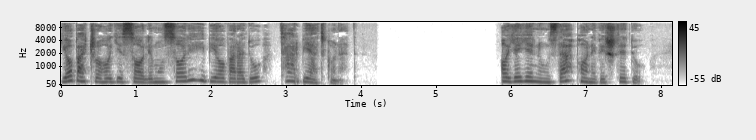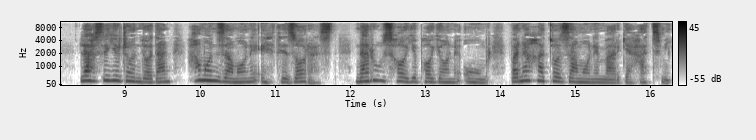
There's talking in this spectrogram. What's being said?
یا بچه های سالم و صالحی بیاورد و تربیت کند. آیه 19 پانوشته دو لحظه جان دادن همان زمان احتضار است نه روزهای پایان عمر و نه حتی زمان مرگ حتمی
